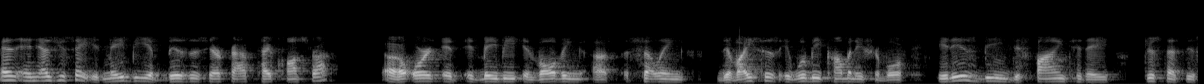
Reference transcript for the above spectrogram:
And, and as you say, it may be a business aircraft type construct, uh, or it, it may be involving us selling devices. It will be a combination of both. It is being defined today just as this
